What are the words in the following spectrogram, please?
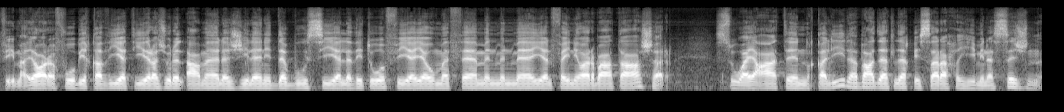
فيما يعرف بقضية رجل الأعمال الجيلاني الدبوسي الذي توفي يوم الثامن من ماي 2014 سويعات قليلة بعد إطلاق سراحه من السجن.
